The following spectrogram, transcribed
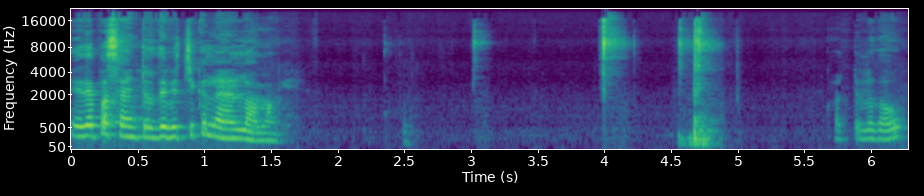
ਇਹਦੇ ਆਪਾਂ ਸੈਂਟਰ ਦੇ ਵਿੱਚ ਇੱਕ ਲਾਈਨ ਲਾਵਾਂਗੇ। ਕੱਟ ਲਗਾਓ।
